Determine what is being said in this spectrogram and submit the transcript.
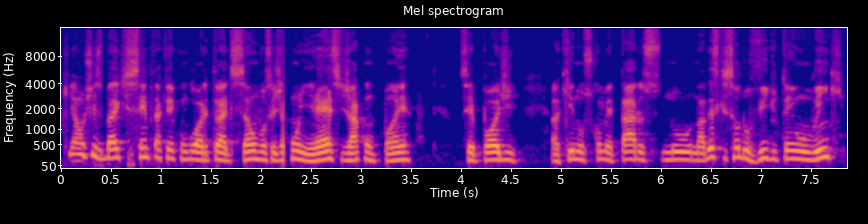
Que é um xBet sempre tá aqui com glória e tradição, você já conhece, já acompanha. Você pode aqui nos comentários, no, na descrição do vídeo tem um link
